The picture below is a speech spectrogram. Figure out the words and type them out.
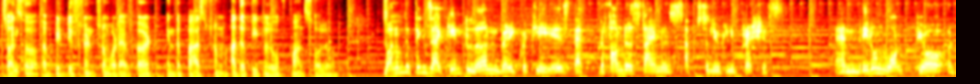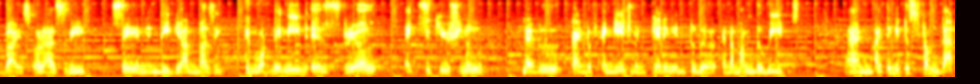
it's also a bit different from what I've heard in the past from other people who've gone solo. One of the things I came to learn very quickly is that the founder's time is absolutely precious. And they don't want pure advice, or as we say in Hindi, gyanbazi. I think what they need is real executional level kind of engagement, getting into the and among the weeds. And I think it is from that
